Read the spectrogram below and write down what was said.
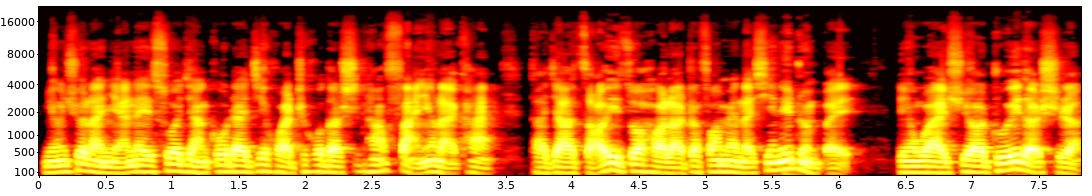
明确了年内缩减购债计划之后的市场反应来看，大家早已做好了这方面的心理准备。另外需要注意的是。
